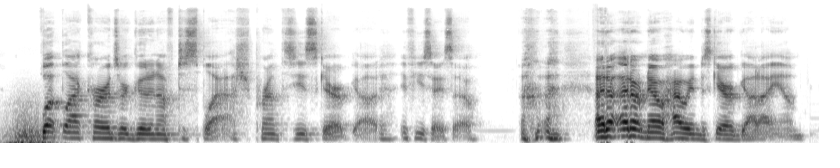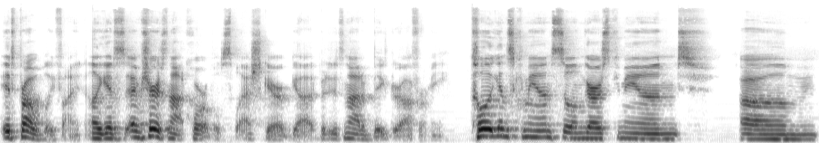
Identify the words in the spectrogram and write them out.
What black cards are good enough to splash? Parentheses Scarab God, if you say so. I don't I don't know how into Scarab God I am. It's probably fine. Like it's I'm sure it's not horrible to splash Scarab God, but it's not a big draw for me. Kolaghan's command, Silumgar's command, um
